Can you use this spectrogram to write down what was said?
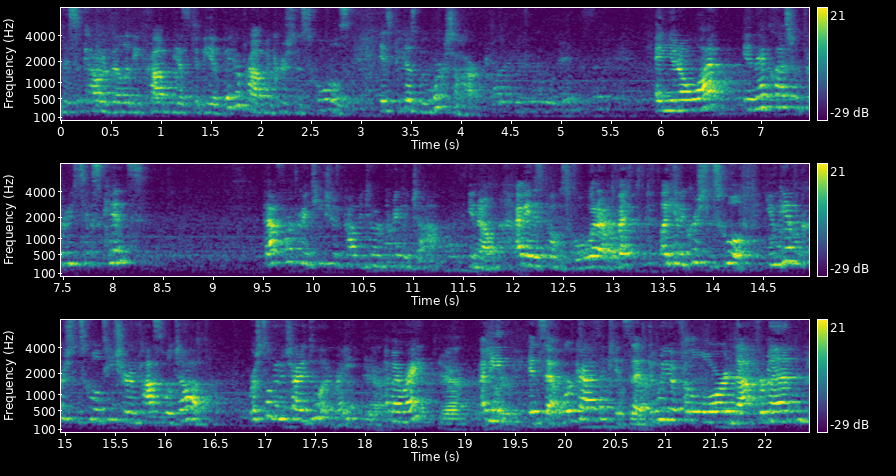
this accountability problem gets to be a bigger problem in Christian schools is because we work so hard. And you know what? In that class with 36 kids, that fourth grade teacher is probably doing a pretty good job. You know, I mean, it's public school, whatever. But like in a Christian school, you give a Christian school teacher an impossible job. We're still going to try to do it, right? Yeah. Am I right? Yeah. I mean, sure. it's that work ethic. It's that Yeah. doing it for the Lord, not for men,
